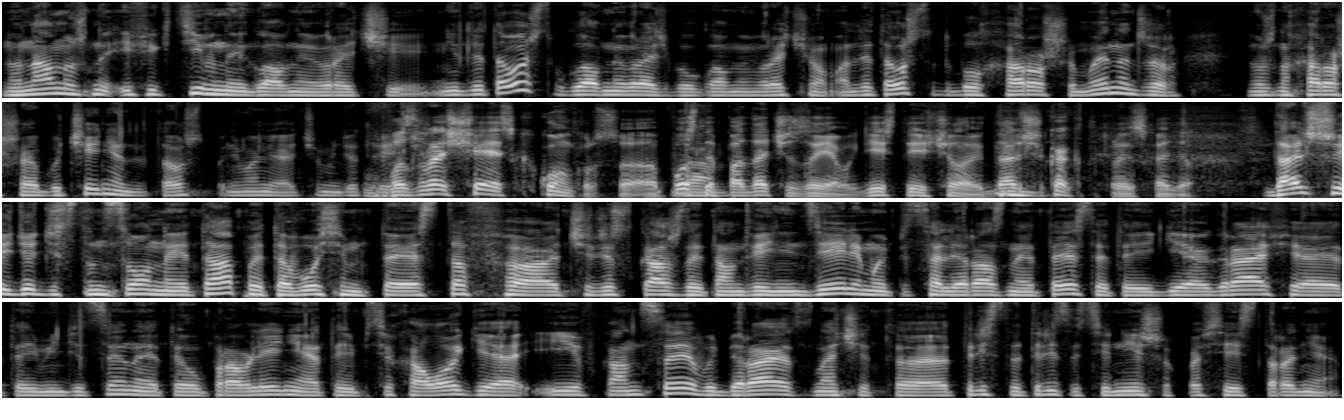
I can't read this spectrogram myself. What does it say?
но нам нужны эффективные главные врачи. Не для того, чтобы главный врач был главным врачом, а для того, чтобы был хороший менеджер, нужно хорошее обучение для того, чтобы понимали, о чем идет речь. Возвращаясь к конкурсу, а после да. подачи заявок, 10 тысяч человек, дальше как это происходило? Дальше идет дистанционный этап, это 8 тестов. А, через каждые там две недели мы писали разные тесты. Это и география, это и медицина, это и управление, это и психология. И в конце выбирают, значит, 330 э, сильнейших по всей стране.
